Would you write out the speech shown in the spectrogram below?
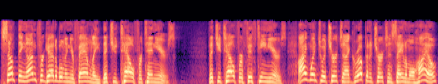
Something unforgettable in your family that you tell for 10 years that you tell for 15 years. I went to a church and I grew up in a church in Salem, Ohio,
